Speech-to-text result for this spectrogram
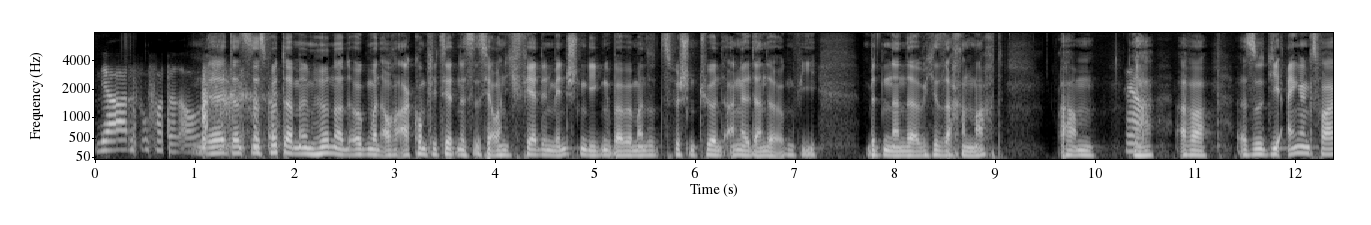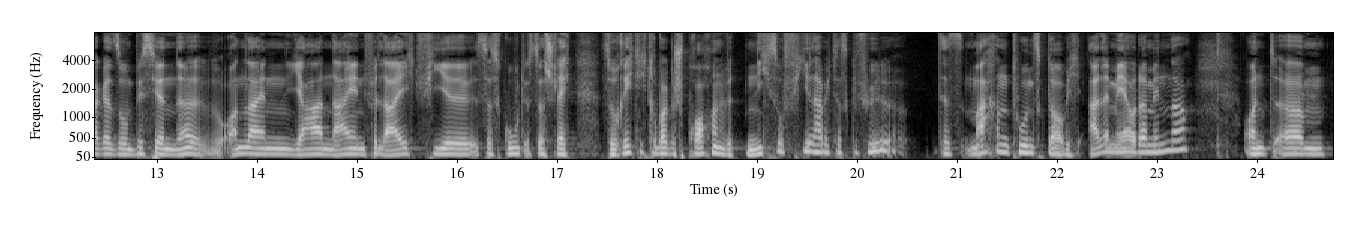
Ja, das ufert dann auch. Äh, das, das wird dann im Hirn dann irgendwann auch arg kompliziert und es ist ja auch nicht fair den Menschen gegenüber, wenn man so zwischen Tür und Angel dann da irgendwie miteinander irgendwelche Sachen macht. Ähm, ja. ja. aber also die Eingangsfrage so ein bisschen, ne, online, ja, nein, vielleicht, viel, ist das gut, ist das schlecht? So richtig drüber gesprochen wird nicht so viel, habe ich das Gefühl das machen tun es, glaube ich, alle mehr oder minder. Und ähm,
